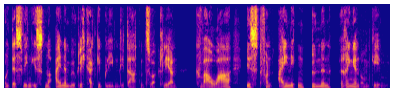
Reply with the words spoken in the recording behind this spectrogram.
und deswegen ist nur eine Möglichkeit geblieben, die Daten zu erklären. Quaoar ist von einigen dünnen Ringen umgeben.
